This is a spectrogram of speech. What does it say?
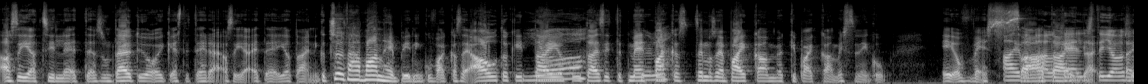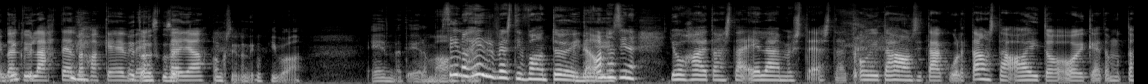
asiat sille, että sun täytyy oikeasti tehdä asia eteen jotain. Niin se on vähän vanhempi, niin kuin vaikka se autokin tai Joo, joku, tai sitten, että menet paikka, semmoiseen paikkaan, mökkipaikkaan, missä niin kuin ei ole vessaa. Aivan tai, alkeellista, joo, sun täytyy lähteeltä hakea olisiko vettä se, ja- Onko siinä niin kuin kivaa? En mä tiedä. Mä Siinä on kyllä- hirveästi vaan töitä. Niin. Onhan siinä, joo, haetaan sitä elämystä ja sitä, että oi, tää on sitä kuule, tää on sitä aitoa oikeeta, mutta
